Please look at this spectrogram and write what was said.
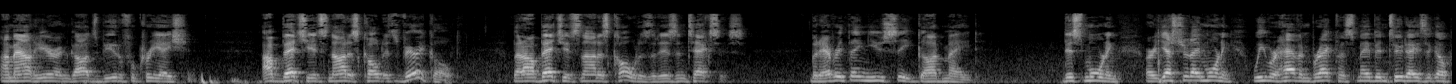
I'm out here in God's beautiful creation. I'll bet you it's not as cold. It's very cold. But I'll bet you it's not as cold as it is in Texas. But everything you see, God made. This morning, or yesterday morning, we were having breakfast, maybe been two days ago.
